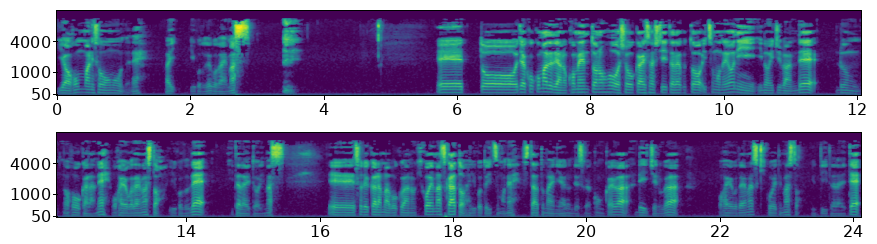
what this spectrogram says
いや、ほんまにそう思うんでね。はい、いうことでございます。え、っと、じゃあここまでであのコメントの方を紹介させていただくと、いつものように、井の一番で、ルンの方からね、おはようございますということで、いただいております。えー、それからまあ僕はあの、聞こえますかということをいつもね、スタート前にやるんですが、今回はレイチェルが、おはようございます、聞こえてますと言っていただいて、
